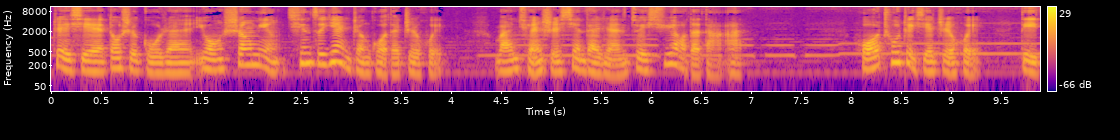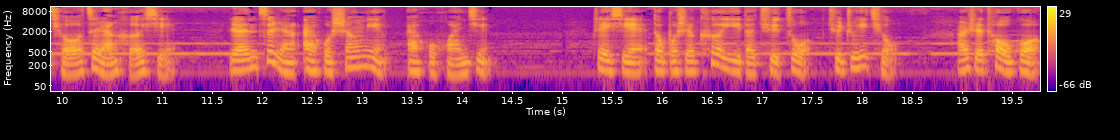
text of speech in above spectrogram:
这些都是古人用生命亲自验证过的智慧，完全是现代人最需要的答案。活出这些智慧，地球自然和谐，人自然爱护生命、爱护环境。这些都不是刻意的去做、去追求，而是透过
